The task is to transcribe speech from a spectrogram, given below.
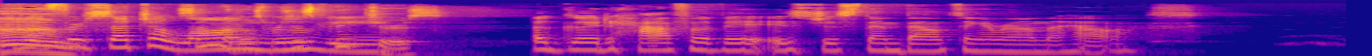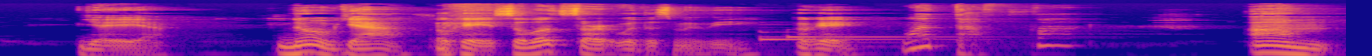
But Um, for such a long those were just movie, a good half of it is just them bouncing around the house. Yeah, yeah, yeah. No, yeah. Okay, so let's start with this movie. Okay, what the fuck? Um,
